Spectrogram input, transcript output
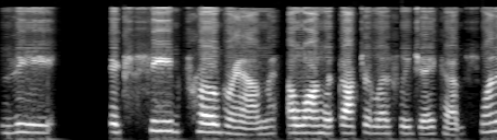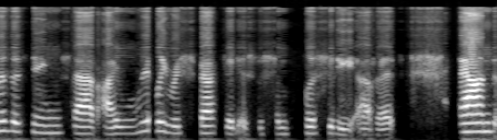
the Xseed program along with Dr. Leslie Jacobs, one of the things that I really respected is the simplicity of it. And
